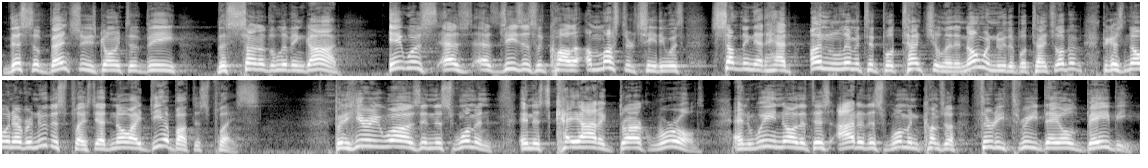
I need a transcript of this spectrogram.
this eventually is going to be the Son of the living God. It was, as, as Jesus would call it, a mustard seed. It was something that had unlimited potential in it. No one knew the potential of it because no one ever knew this place. They had no idea about this place. But here he was in this woman, in this chaotic, dark world. And we know that this out of this woman comes a 33 day old baby.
